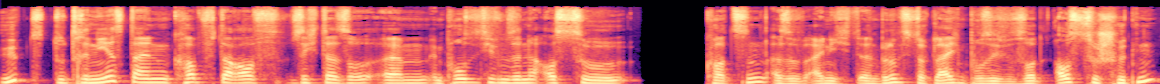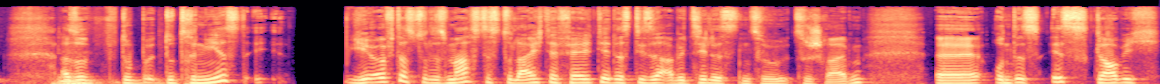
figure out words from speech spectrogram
übt. Du trainierst deinen Kopf darauf, sich da so ähm, im positiven Sinne auszukotzen. Also eigentlich, dann benutze ich doch gleich ein positives Wort, auszuschütten. Also mhm. du, du trainierst je öfters du das machst, desto leichter fällt dir das, diese ABC-Listen zu, zu schreiben. Äh, und es ist, glaube ich,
